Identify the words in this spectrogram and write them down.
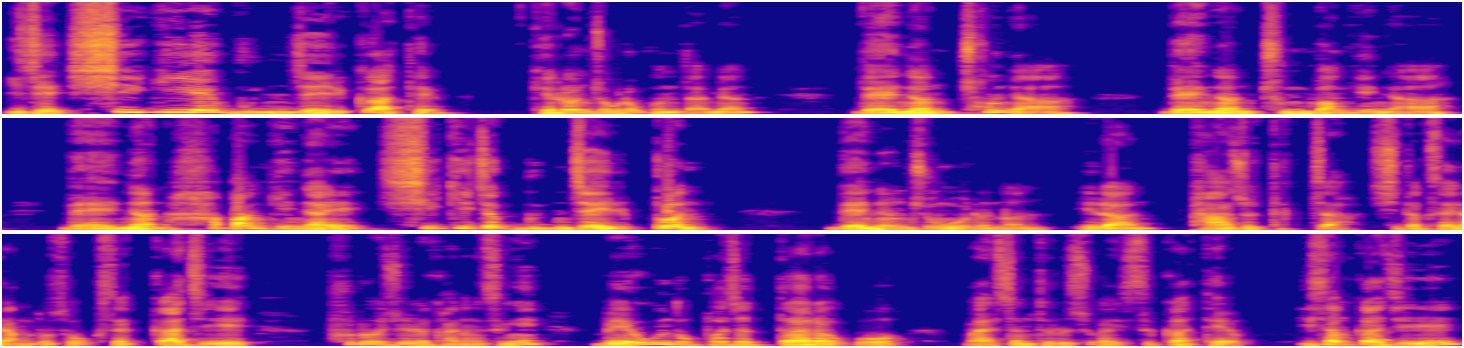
이제 시기의 문제일 것 같아요. 결론적으로 본다면 내년 초냐, 내년 중반기냐, 내년 하반기냐의 시기적 문제일 뿐 내년 중으로는 이러한 다주택자 취득세 양도소득세까지 풀어줄 가능성이 매우 높아졌다라고 말씀드릴 수가 있을 것 같아요. 이상까지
